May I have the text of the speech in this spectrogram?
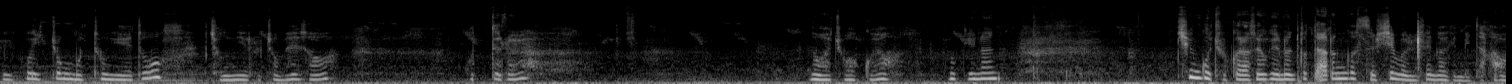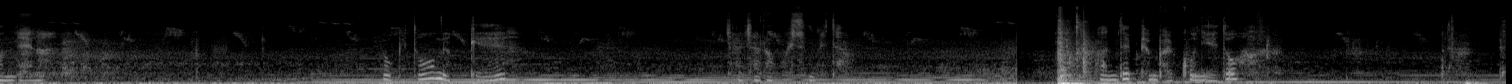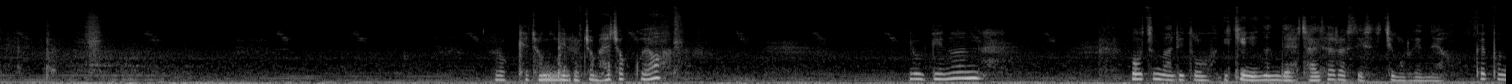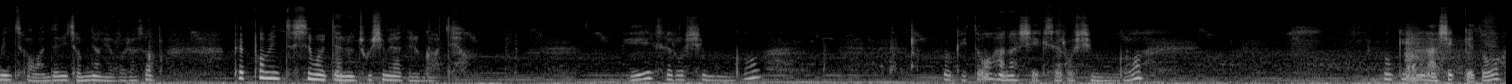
그리고 이쪽 모퉁이에도 정리를 좀 해서 옷들을 놓아주었고요. 여기는 친구 줄 거라서 여기는 또 다른 것을 심을 생각입니다. 가운데는. 여기도 몇 개 잘 자라고 있습니다. 반대편 발코니에도 이렇게 정리를 좀 해줬고요. 여기는 로즈마리도 있긴 있는데 잘 자랄 수 있을지 모르겠네요. 페퍼민트가 완전히 점령해버려서 페퍼민트 심을 때는 조심해야 되는 것 같아요. 여기 새로 심은 거 여기도 하나씩 새로 심은 거 여기는 아쉽게도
